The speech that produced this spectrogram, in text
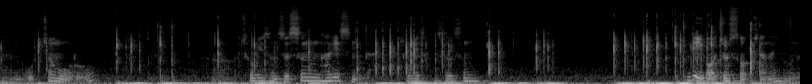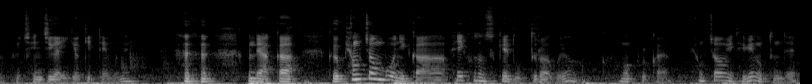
한 5.5로 어, 초비 선수 승 하겠습니다. 초비 선수 승. 근데 이거 어쩔 수 없잖아요. 오늘 그 젠지가 이겼기 때문에. 근데 아까 그 평점 보니까 페이커 선수 꽤 높더라고요. 한번 볼까요? 평점이 되게 높던데.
